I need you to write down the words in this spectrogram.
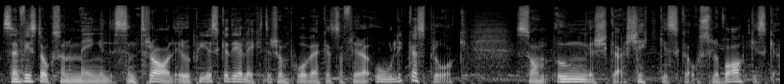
Sen finns det också en mängd centraleuropeiska dialekter som påverkas av flera olika språk som ungerska, tjeckiska och slovakiska.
